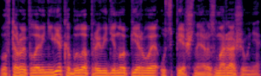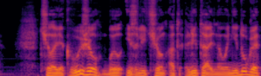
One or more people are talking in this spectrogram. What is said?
Во второй половине века было проведено первое успешное размораживание. Человек выжил, был излечен от летального недуга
